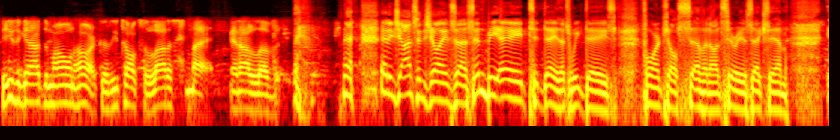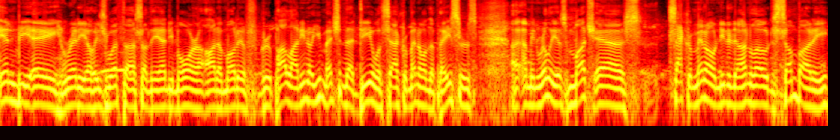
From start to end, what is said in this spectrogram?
he's a guy after my own heart because he talks a lot of smack, and I love it. Eddie Johnson joins us. NBA today. That's weekdays, 4 until 7 on Sirius XM NBA radio. He's with us on the Andy Moore Automotive Group hotline. You know, you mentioned that deal with Sacramento and the Pacers. I, I mean, really, as much as Sacramento needed to unload somebody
